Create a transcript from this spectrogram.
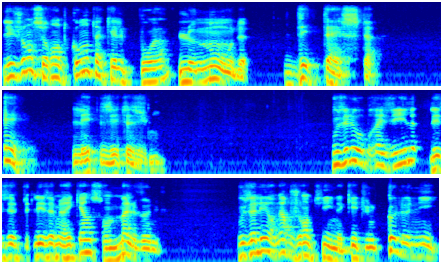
les gens se rendent compte à quel point le monde déteste et les États-Unis? Vous allez au Brésil, les, les Américains sont malvenus. Vous allez en Argentine, qui est une colonie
